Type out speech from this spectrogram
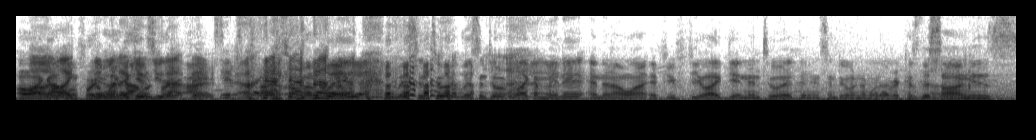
oh, oh I got like one for you. The one that gives you that right. face, you know. Right, so I'm gonna play yeah. listen to it, listen to it for like a minute, and then I want if you feel like getting into it, dancing, doing it, whatever, because this oh. song is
